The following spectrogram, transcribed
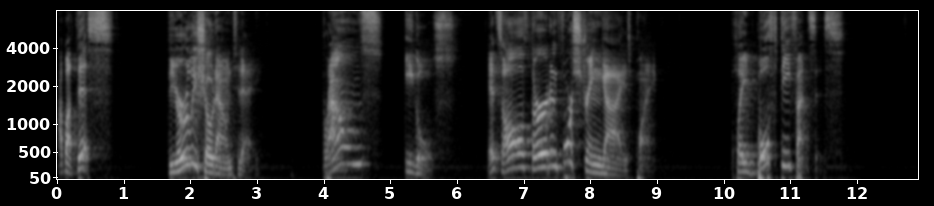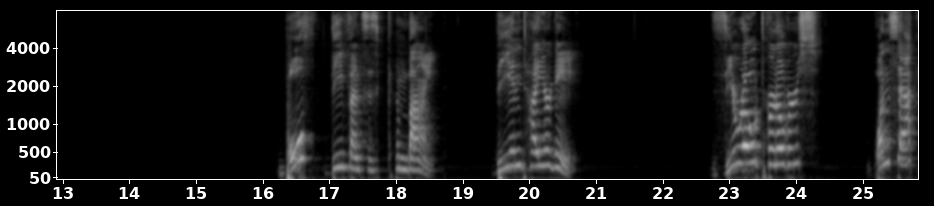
How about this? The early showdown today Browns, Eagles. It's all third and fourth string guys playing. Played both defenses. Both defenses combined the entire game. Zero turnovers, one sack.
